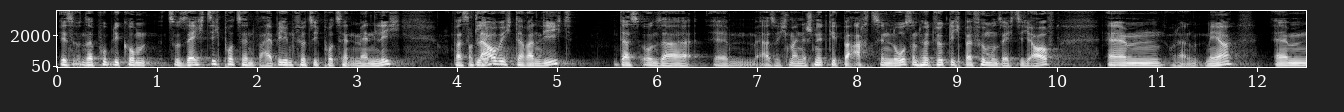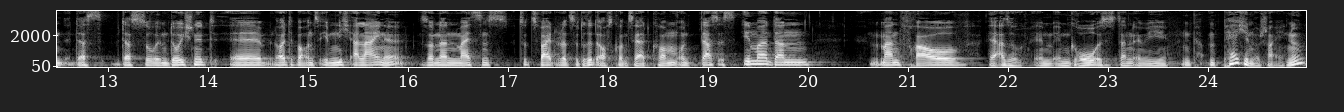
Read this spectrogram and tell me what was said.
ist unser Publikum zu 60 Prozent weiblich und 40 Prozent männlich. Was okay. glaube ich daran liegt, dass unser, ähm, also ich meine, der Schnitt geht bei 18 los und hört wirklich bei 65 auf ähm, oder mehr. Ähm, dass, dass so im Durchschnitt äh, Leute bei uns eben nicht alleine, sondern meistens zu zweit oder zu dritt aufs Konzert kommen. Und das ist immer dann Mann, Frau, also im, im Gro ist es dann irgendwie ein Pärchen wahrscheinlich, ne?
